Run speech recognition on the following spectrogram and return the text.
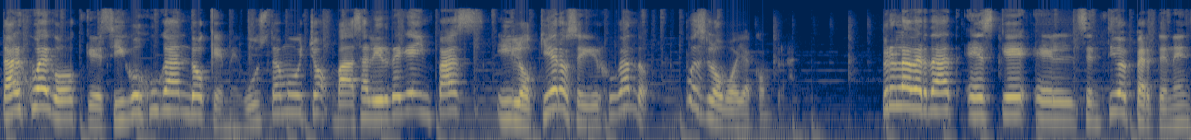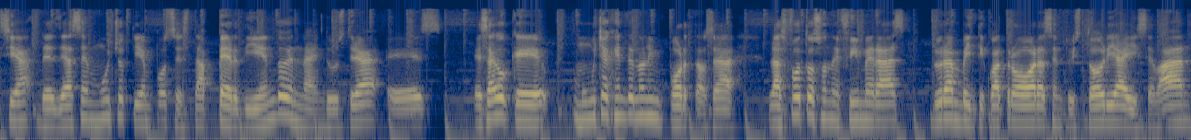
tal juego que sigo jugando, que me gusta mucho, va a salir de Game Pass y lo quiero seguir jugando, pues lo voy a comprar. Pero la verdad es que el sentido de pertenencia desde hace mucho tiempo se está perdiendo en la industria. Es, es algo que mucha gente no le importa. O sea, las fotos son efímeras, duran 24 horas en tu historia y se van.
